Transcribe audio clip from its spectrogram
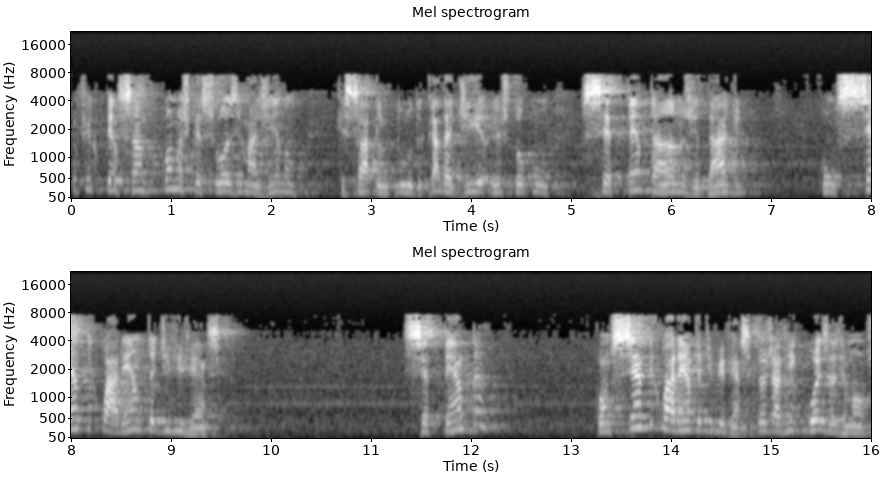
Eu fico pensando como as pessoas imaginam que sabem tudo. Cada dia eu estou com 70 anos de idade, com 140 de vivência. 70 com 140 de vivência, que eu já vi coisas, irmãos,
